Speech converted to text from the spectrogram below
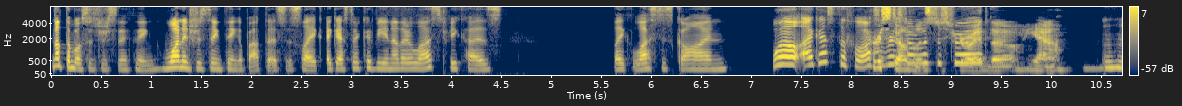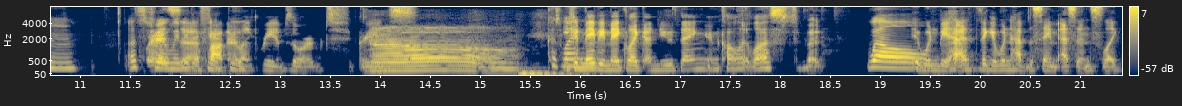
Not the most interesting thing. One interesting thing about this is like, I guess there could be another lust because, like, lust is gone. Well, I guess the philosopher's stone stone was was destroyed, destroyed. though. Yeah. Mm-hmm. That's Whereas true. Maybe uh, there can't father be. like reabsorbed Greed's. Oh. Because you can maybe make like a new thing and call it lust, but well, it wouldn't be. I think it wouldn't have the same essence. Like,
